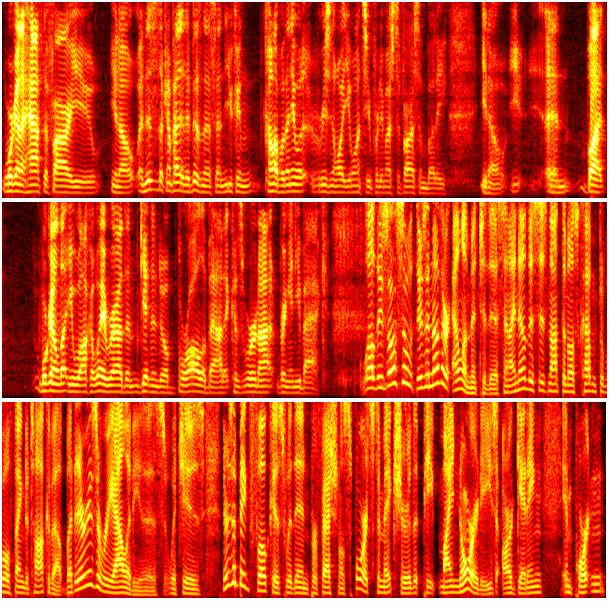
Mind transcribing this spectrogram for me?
we're going to have to fire you, you know, and this is a competitive business and you can come up with any reason why you want to pretty much to fire somebody, you know, you, and, but we're going to let you walk away rather than getting into a brawl about it because we're not bringing you back. Well, there's also there's another element to this, and I know this is not the most comfortable thing to talk about, but there is a reality to this, which is there's a big focus within professional sports to make sure that pe- minorities are getting important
